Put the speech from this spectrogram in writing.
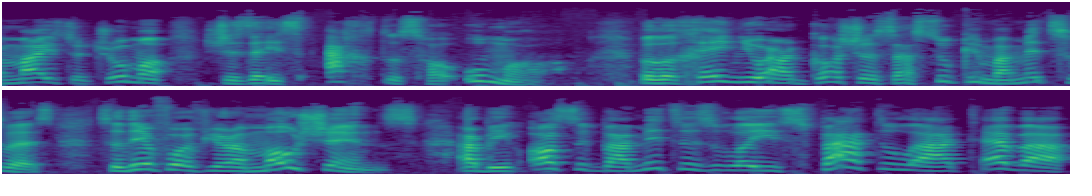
meiser truma, shezeis achtas ha'umah. But you are goshas asukim b'mitzvahs. So therefore, if your emotions are being osik b'mitzvahs lahateva,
